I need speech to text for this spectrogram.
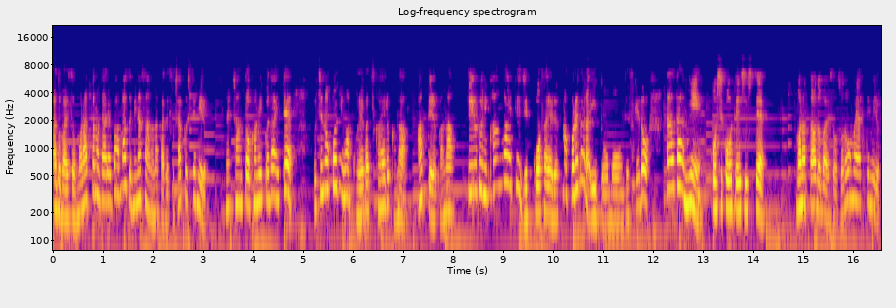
アドバイスをもらったのであれば、まず皆さんの中で咀嚼してみる。ね、ちゃんと噛み砕いて、うちの子にはこれが使えるかな合ってるかなっていうふうに考えて実行される。まあ、これならいいと思うんですけど、ただ単にこう思考停止して、もらったアドバイスをそのままやってみる。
